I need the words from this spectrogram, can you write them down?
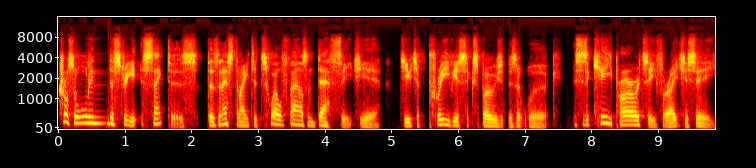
Across all industry sectors, there's an estimated 12,000 deaths each year due to previous exposures at work. This is a key priority for HSE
